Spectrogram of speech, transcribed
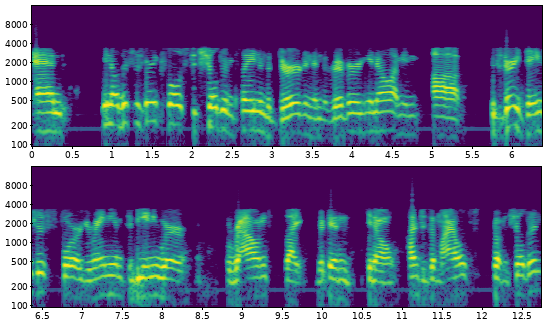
and you know this is very close to children playing in the dirt and in the river. You know, I mean. uh it's very dangerous for uranium to be anywhere around, like within, you know, hundreds of miles from children.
